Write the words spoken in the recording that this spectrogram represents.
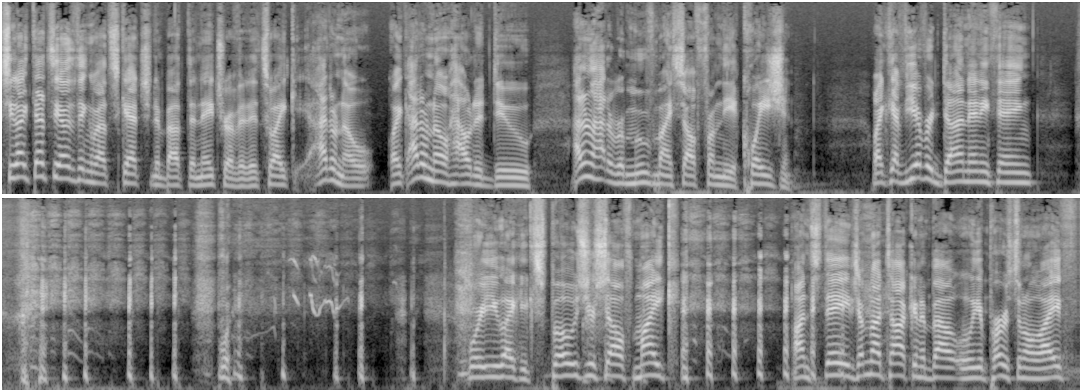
See, like that's the other thing about sketch and about the nature of it. It's like I don't know, like I don't know how to do. I don't know how to remove myself from the equation. Like, have you ever done anything? where, you like expose yourself, Mike, on stage? I'm not talking about well, your personal life.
